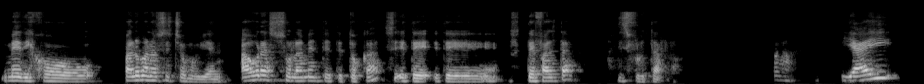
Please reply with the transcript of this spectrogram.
me dijo, Paloma, lo has hecho muy bien. Ahora solamente te toca, te, te, te falta disfrutarlo. Ah. Y ahí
